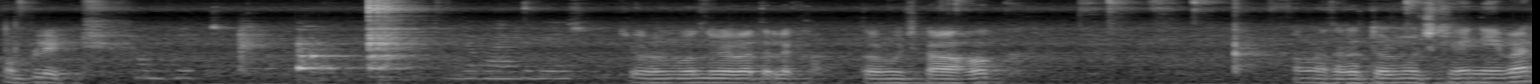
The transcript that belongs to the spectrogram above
কমপ্লিট। চলুন বন্ধুরা এবার তাহলে তরমুজ খাওয়া হোক। আমরা তাহলে তরমুজ খেয়ে নিই এবার।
